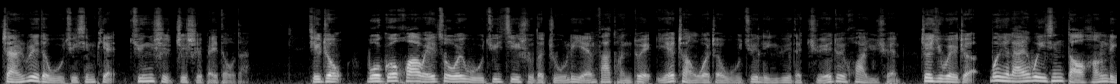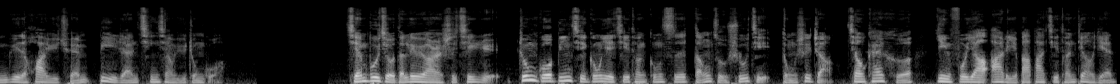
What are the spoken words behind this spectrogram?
展锐的五 G 芯片均是支持北斗的。其中，我国华为作为五 G 技术的主力研发团队，也掌握着五 G 领域的绝对话语权。这意味着，未来卫星导航领域的话语权必然倾向于中国。前不久的六月二十七日，中国兵器工业集团公司党组书记、董事长焦开和应赴邀阿里巴巴集团调研，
